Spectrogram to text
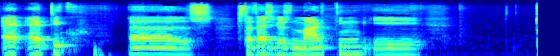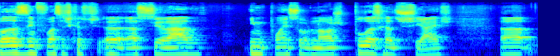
É ético as estratégicas de marketing e todas as influências que a, sociedade impõe sobre nós pelas redes sociais? Uh,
